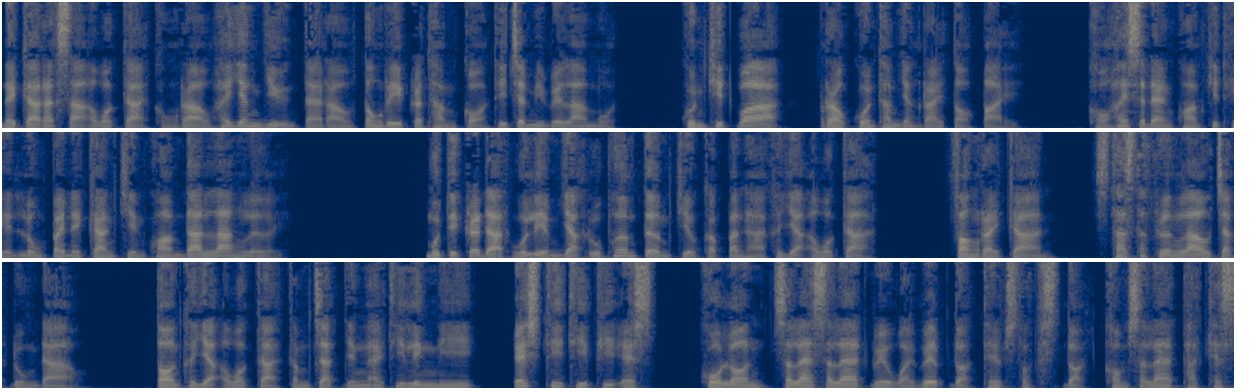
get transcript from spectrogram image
ในการรักษาอวกาศของเราให้ยั่งยืนแต่เราต้องรีบกระทำก่อนที่จะมีเวลาหมด คุณคิดว่าเราควรทำอย่างไรต่อไป ขอให้แสดงความคิดเห็นลงไปในการเขียนความด้านล่างเลย มุติกระดาษหัวเหลี่ยมอยากรู้เพิ่มเติมเกี่ยวกับปัญหาขยะอวกาศ ฟังรายการสตาร์ทเครื่องเล่าจากดวงดาว ตอนขยะอวกาศกำจัดยังไงที่ลิงก์นี้ https colon slash slash www.tapestocks.com slash podcast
